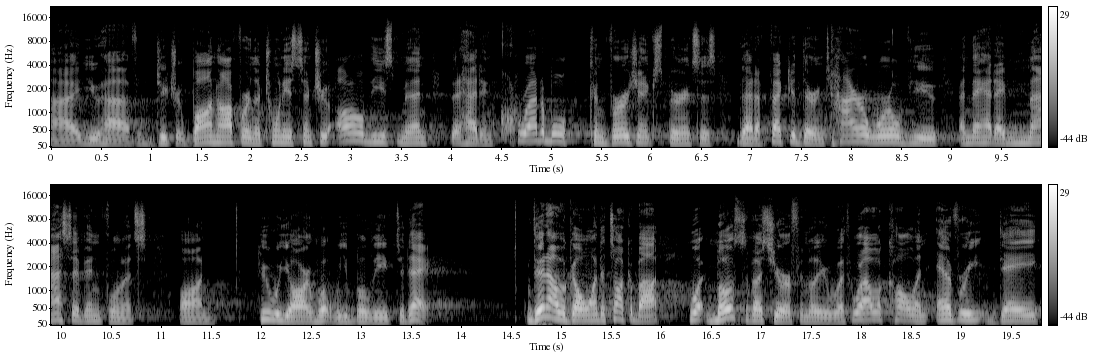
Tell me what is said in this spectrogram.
Uh, you have Dietrich Bonhoeffer in the 20th century, all of these men that had incredible conversion experiences that affected their entire worldview, and they had a massive influence on who we are and what we believe today. Then I would go on to talk about what most of us here are familiar with, what I would call an everyday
